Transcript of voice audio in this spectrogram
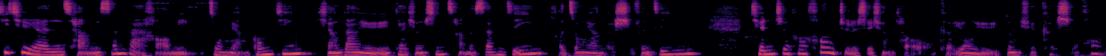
机器人长三百毫米，重两公斤，相当于袋熊身长的三分之一和重量的十分之一。前置和后置的摄像头可用于洞穴可视化。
